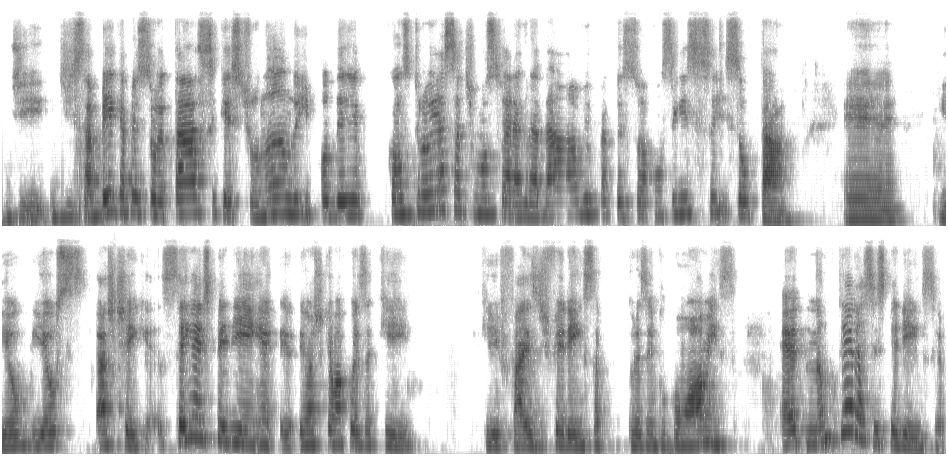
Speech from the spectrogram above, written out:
de, de saber que a pessoa está se questionando e poder construir essa atmosfera agradável para a pessoa conseguir se soltar. É, e eu, e eu achei, sem a experiência, eu, eu acho que é uma coisa que, que faz diferença por exemplo, com homens, é não ter essa experiência,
